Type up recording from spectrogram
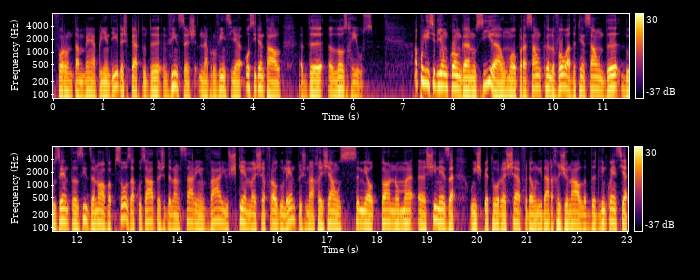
foram também apreendidas perto de Vinças, na província ocidental de Los Rios. A polícia de Hong Kong anuncia uma operação que levou à detenção de 219 pessoas acusadas de lançarem vários esquemas fraudulentos na região semi-autónoma eh, chinesa. O inspetor-chefe da Unidade Regional de Delinquência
